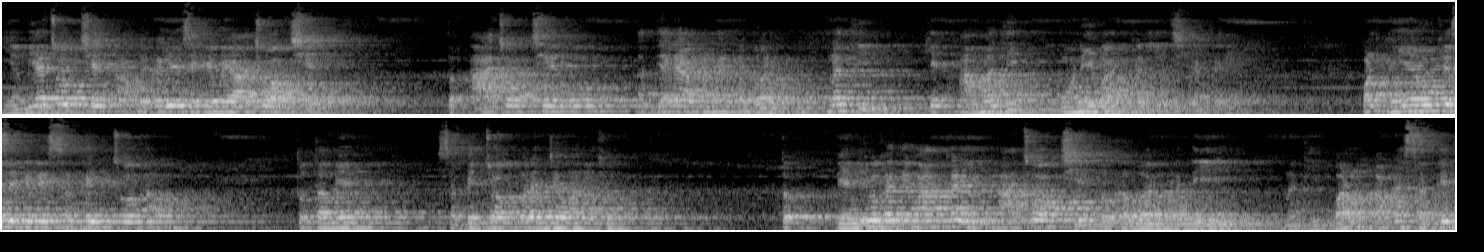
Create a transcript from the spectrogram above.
અહીંયા બે ચોક છે. આપણે કહીએ છીએ કે ભાઈ આ ચોક છે. તો આ ચોક છે તો અત્યારે આપણને ખબર નથી કે આમાંથી કોની વાત કરીએ છીએ આપણે પણ અહીંયા એવું કહેશે કે ભાઈ સફેદ ચોક તો તમે સફેદ ચોક પર જ જવાના છો. તો પહેલી વખતે વાત કરી, આ ચોક છે તો ખબર પડતી નથી. પણ આપણે સફેદ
